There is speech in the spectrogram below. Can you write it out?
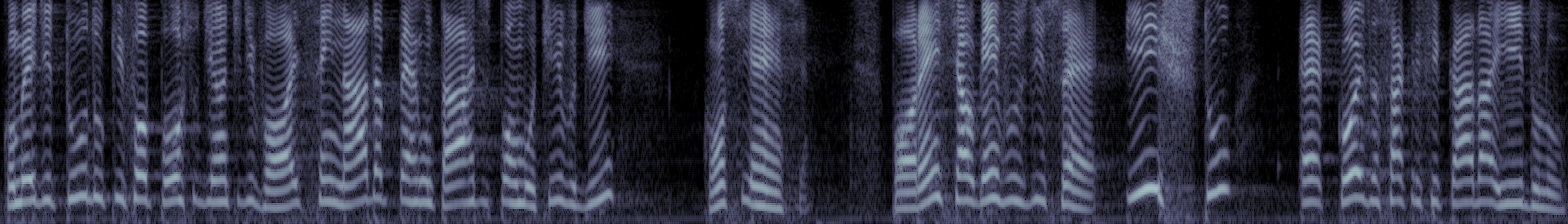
comer de tudo o que for posto diante de vós, sem nada perguntardes por motivo de consciência. Porém, se alguém vos disser, isto é coisa sacrificada a ídolo,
